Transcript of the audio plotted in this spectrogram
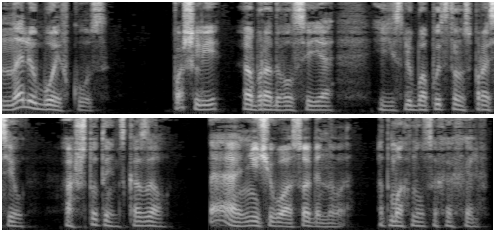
На любой вкус. «Пошли», — обрадовался я и с любопытством спросил, «А что ты им сказал?» «А, ничего особенного», — отмахнулся Хехельф.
